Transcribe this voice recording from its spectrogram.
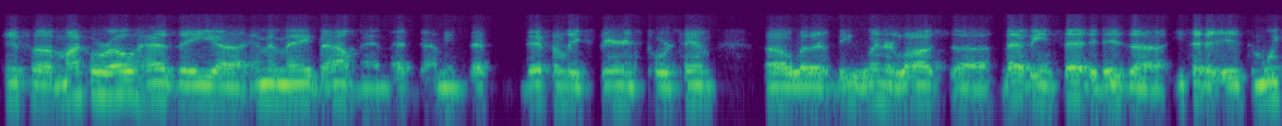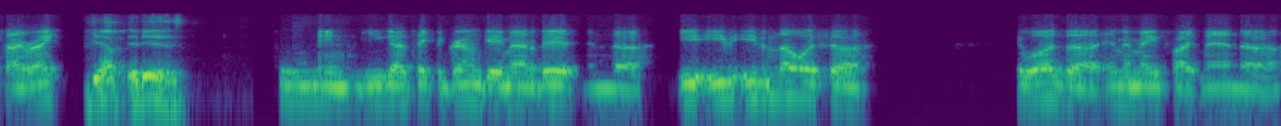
if Michael Rowe has a MMA bout, man, that I mean that's definitely experience towards him, uh, whether it be win or loss. Uh, that being said, it is uh, you said it is Muay Thai, right? Yep, it is. I mean, you got to take the ground game out of it, and uh, you, even though if uh, it was a MMA fight, man, uh,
